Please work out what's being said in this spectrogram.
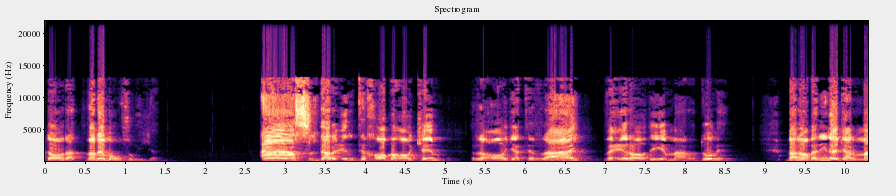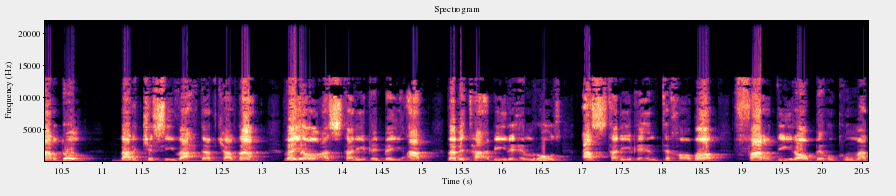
دارد و نه موضوعیت. اصل در انتخاب حاکم رعایت رأی و اراده مردمه. بنابراین اگر مردم بر کسی وحدت کردن و یا از طریق بیعت و به تعبیر امروز از طریق انتخابات فردی را به حکومت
